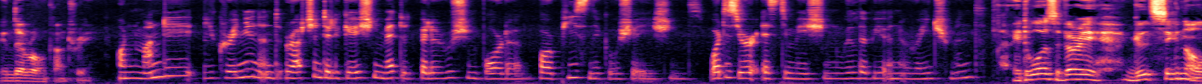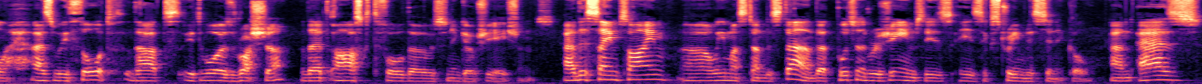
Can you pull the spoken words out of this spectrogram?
in their own country. On Monday, Ukrainian and Russian delegation met at Belarusian border for peace negotiations. What is your estimation? Will there be an arrangement? It was a very good signal as we thought that it was Russia that asked for those negotiations. At the same time, uh, we must understand that Putin regime is, is extremely cynical. And as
